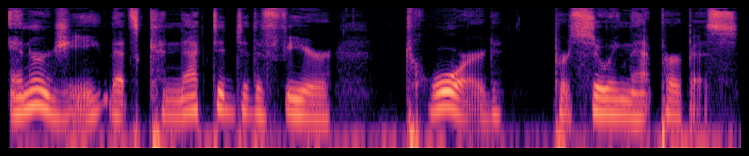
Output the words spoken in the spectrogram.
energy that's connected to the fear toward pursuing that purpose.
